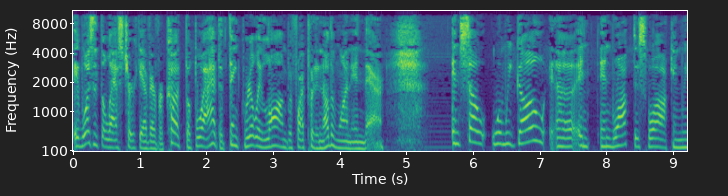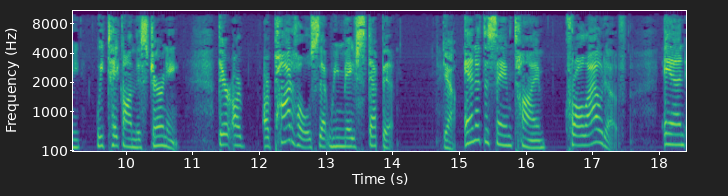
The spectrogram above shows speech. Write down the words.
it wasn't the last turkey I've ever cooked, but boy, I had to think really long before I put another one in there. And so when we go uh, and, and walk this walk and we, we take on this journey, there are, are potholes that we may step in Yeah. and at the same time crawl out of. And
